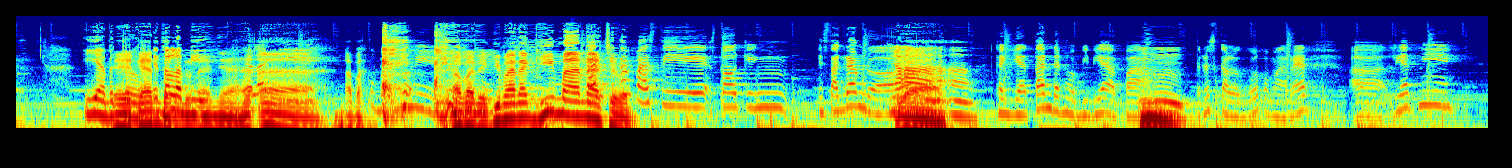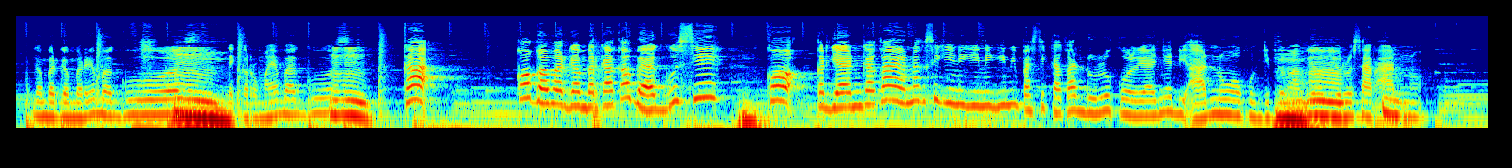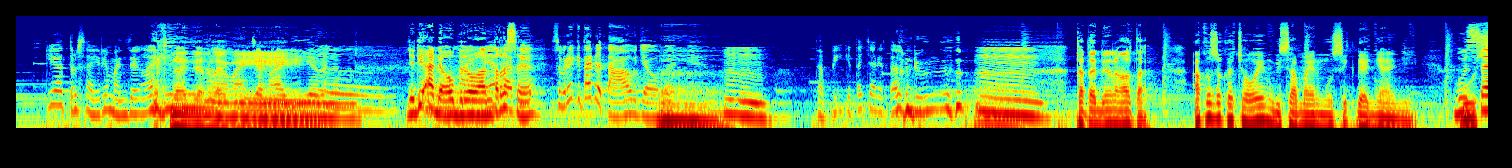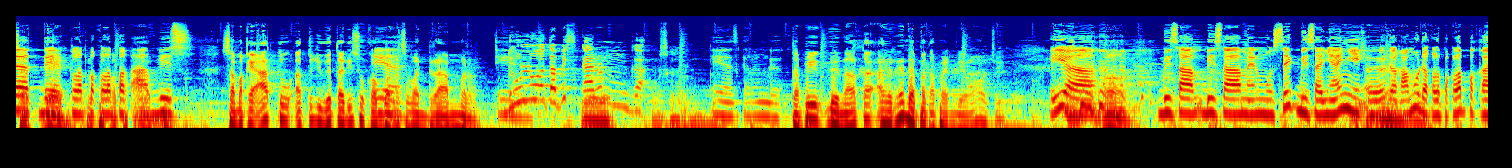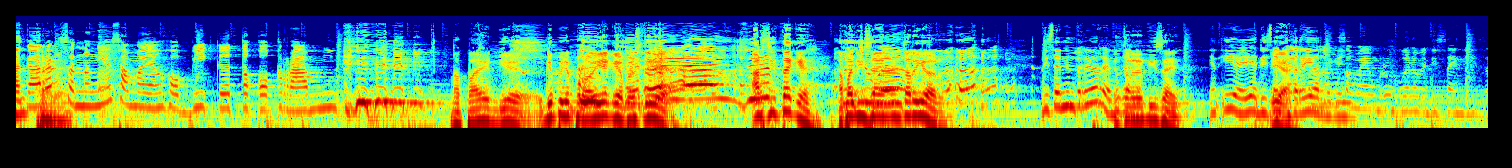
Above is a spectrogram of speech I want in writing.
iya Iya betul. kan? Itu Baru lebih nanya. Ada lagi. Heeh. apa? Aku begini. apa deh? Gimana gimana kan coba? kita pasti stalking Instagram dong. Ah, Kegiatan dan hobi dia apa? Hmm. Terus kalau gue kemarin eh, lihat nih gambar-gambarnya bagus, Hmm. dekor rumahnya bagus. mm-mm. Kak, kok gambar-gambar kakak bagus sih? Hmm. Kok kerjaan kakak enak sih gini gini gini? Pasti kakak dulu kuliahnya di Anu, aku gitu Hmm. ngambil jurusan Anu. Ya terus akhirnya manjang lagi. Nanjang Nah, lagi. manjang lagi ya benar-benar. Jadi ada obrolan terus tapi ya. Sebenarnya kita udah tahu jawabannya. Mm-mm. Tapi kita cari tahu dulu. Hmm. Kata Dina Alta, aku suka cowok yang bisa main musik dan nyanyi. Buset deh, kelepek-kelepek abis. Sama kayak Atu, Atu juga tadi suka Iya. banget sama drummer. Iya. Dulu tapi sekarang enggak. Oh, sekarang. Iya sekarang enggak. Tapi Denalta akhirnya dapat apa yang dia mau cuy. Iya. Oh. Bisa bisa main musik, bisa nyanyi. Eh, udah kamu udah kelepek-kelepek kan? Sekarang senengnya sama yang hobi ke toko keramik. Ngapain dia? Dia punya proyek ya pasti ya? Arsitek ya? Apa desain interior? Desain interior ya bukan? Interior design? Iya iya desain Iya. interior sama yang berhubungan sama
